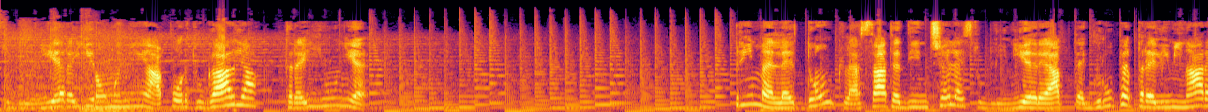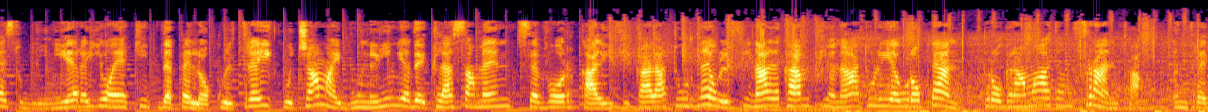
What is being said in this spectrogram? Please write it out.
sublinierei România-Portugalia, 3 iunie. Primele două clasate din cele subliniere apte grupe preliminare sublinierei o echip de pe locul 3 cu cea mai bună linie de clasament se vor califica la turneul final campionatului european, programat în Franța, între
